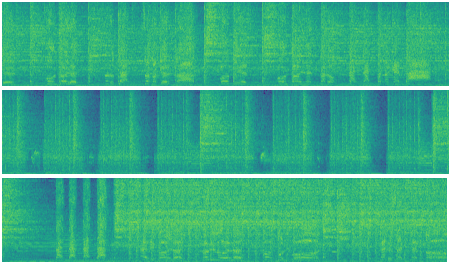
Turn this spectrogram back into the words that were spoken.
mies on nainen, sano tää sata kertaa. On mies, on nainen, sano tästä sata kertaa. Tää, erilainen, on kun muut. Käynyt kertoo,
